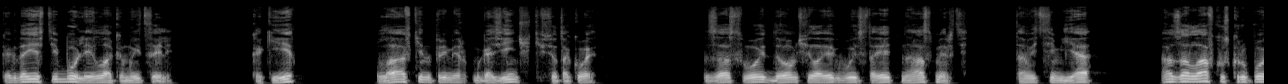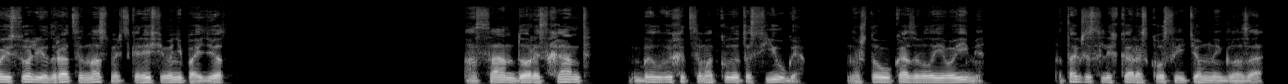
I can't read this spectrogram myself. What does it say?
когда есть и более лакомые цели? Какие? Лавки, например, магазинчики, все такое. За свой дом человек будет стоять насмерть. Там ведь семья. А за лавку с крупой и солью драться насмерть, скорее всего, не пойдет. Асан Дорес Хант был выходцем откуда-то с юга, на что указывало его имя, а также слегка раскосые темные глаза.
